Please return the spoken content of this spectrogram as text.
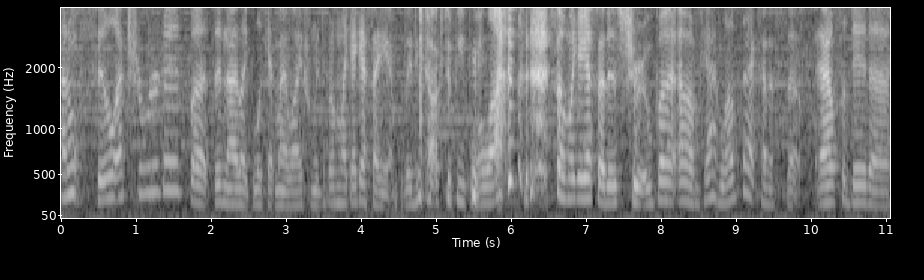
I don't feel extroverted, but then I like look at my life from a different. I'm like, I guess I am because I do talk to people a lot. so I'm like, I guess that is true. But um, yeah, I love that kind of stuff. And I also did a,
